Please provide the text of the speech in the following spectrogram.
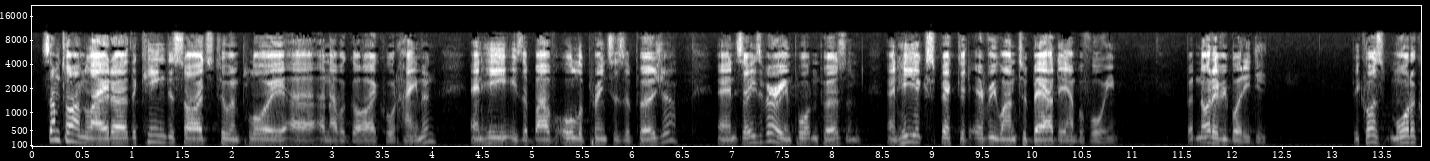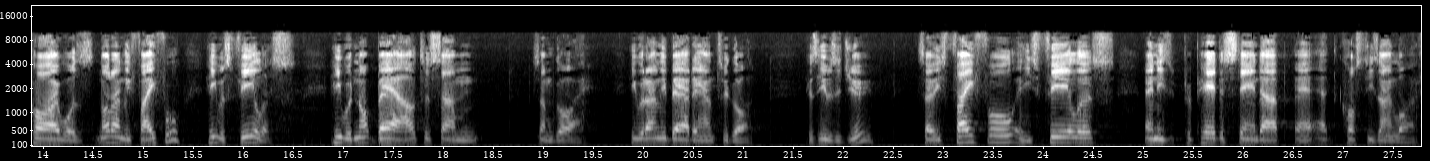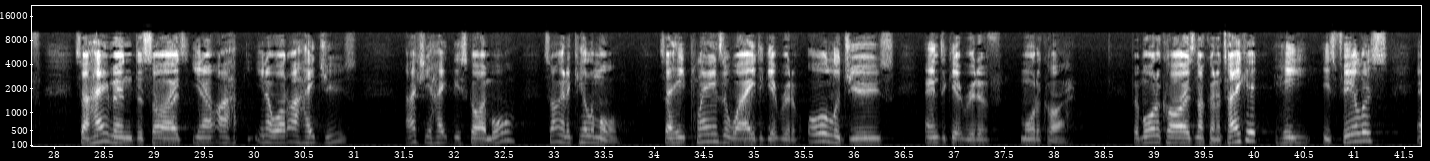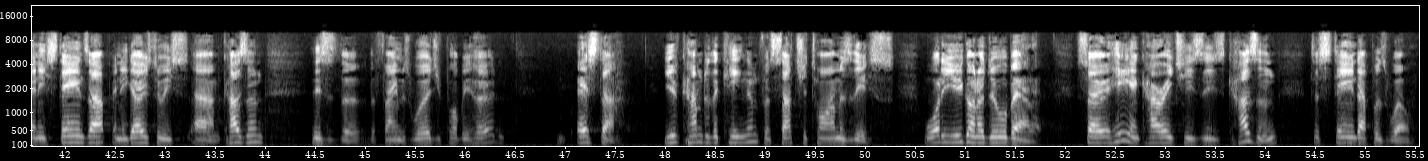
Sometime later, the king decides to employ uh, another guy called Haman, and he is above all the princes of Persia. And so he's a very important person and he expected everyone to bow down before him. But not everybody did. Because Mordecai was not only faithful, he was fearless. He would not bow to some, some guy. He would only bow down to God because he was a Jew. So he's faithful, he's fearless, and he's prepared to stand up at, the cost of his own life. So Haman decides, you know, I, you know what? I hate Jews. I actually hate this guy more, so I'm going to kill them all. So he plans a way to get rid of all the Jews and to get rid of Mordecai. But Mordecai is not going to take it. He is fearless and he stands up and he goes to his um, cousin. This is the, the famous words you've probably heard Esther, you've come to the kingdom for such a time as this. What are you going to do about it? So he encourages his cousin to stand up as well.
